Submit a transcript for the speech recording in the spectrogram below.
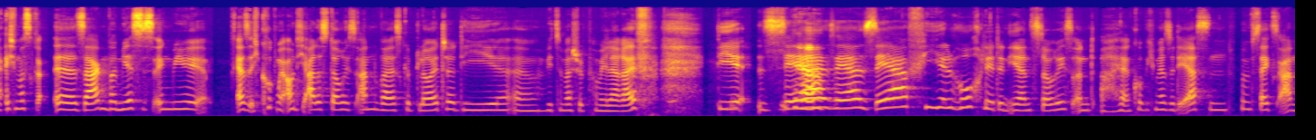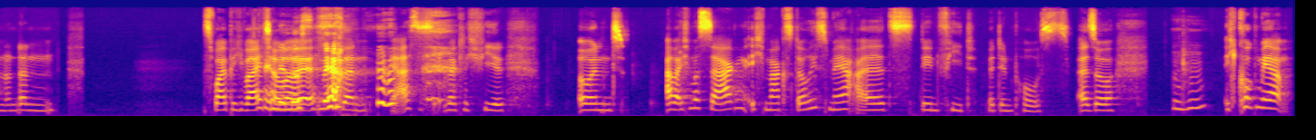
Ja, ich muss äh, sagen, bei mir ist es irgendwie also ich gucke mir auch nicht alle Stories an, weil es gibt Leute, die, äh, wie zum Beispiel Pamela Reif, die sehr, ja. sehr, sehr viel hochlädt in ihren Stories und oh, dann gucke ich mir so die ersten fünf, sechs an und dann swipe ich weiter, Keine weil es ist dann, ja, es ist wirklich viel. Und aber ich muss sagen, ich mag Stories mehr als den Feed mit den Posts. Also mhm. ich gucke mir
